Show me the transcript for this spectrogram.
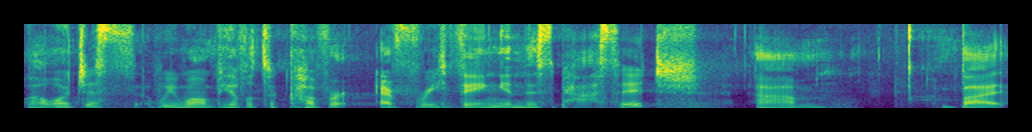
Well, we're just, we won't be able to cover everything in this passage, um, but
